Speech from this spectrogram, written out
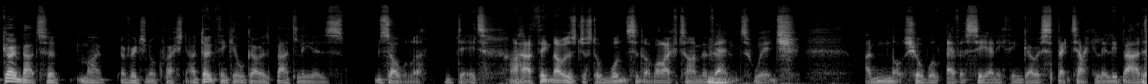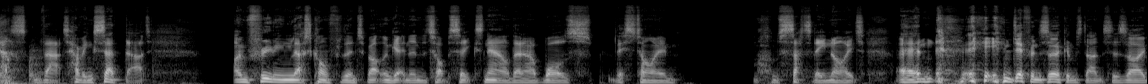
going back to my original question, I don't think it will go as badly as Zola did. I think that was just a once in a lifetime hmm. event, mm. which I'm not sure we'll ever see anything go as spectacularly bad as that. Having said that, I'm feeling less confident about them getting in the top six now than I was this time on Saturday night. And in different circumstances, I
